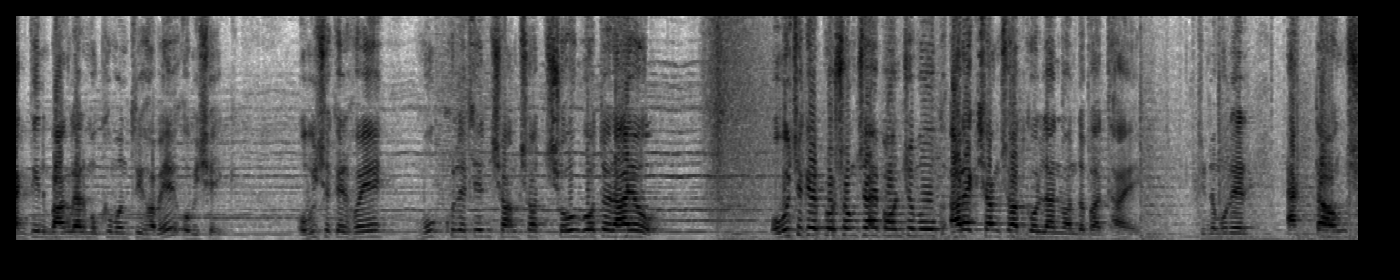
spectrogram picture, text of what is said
একদিন বাংলার মুখ্যমন্ত্রী হবে অভিষেক। অভিষেকের হয়ে মুখ খুলেছেন সাংসদ সৌগত রায়ও। অভিষেকের প্রশংসায় পঞ্চমুখ আর এক সাংসদ কল্যাণ বন্দ্যোপাধ্যায়। তৃণমূলের একটা অংশ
